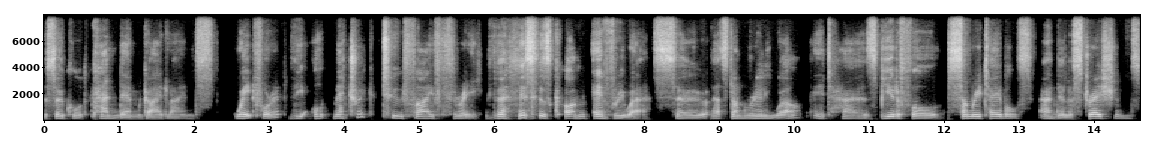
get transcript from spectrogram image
the so called PANDEM guidelines wait for it, the altmetric 253. This has gone everywhere. So that's done really well. It has beautiful summary tables and illustrations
